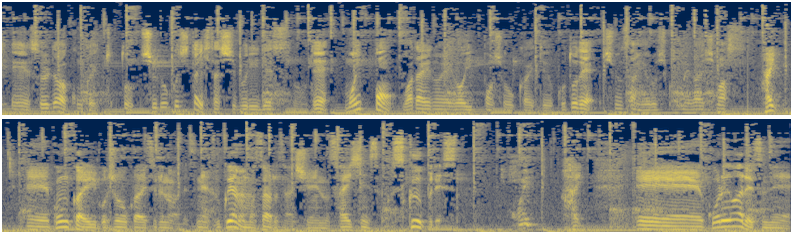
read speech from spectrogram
はい、えー、それでは今回ちょっと収録自体久しぶりですので、もう一本話題の映画を一本紹介ということで、しゅんさんよろしくお願いします。はい、えー、今回ご紹介するのはですね、福山雅治さん主演の最新作、スクープです。はい。はい。えー、これはですね、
